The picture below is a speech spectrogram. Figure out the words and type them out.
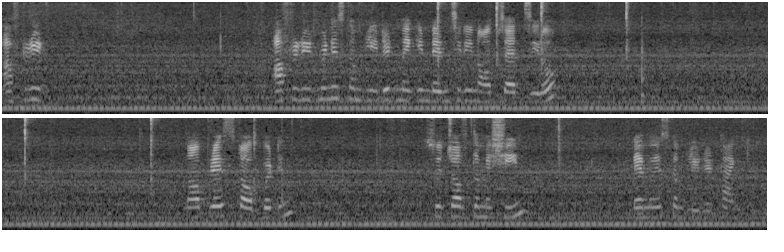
After it after treatment is completed, make intensity knobs at 0. Now press stop button. Switch off the machine. Demo is completed. Thank you.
